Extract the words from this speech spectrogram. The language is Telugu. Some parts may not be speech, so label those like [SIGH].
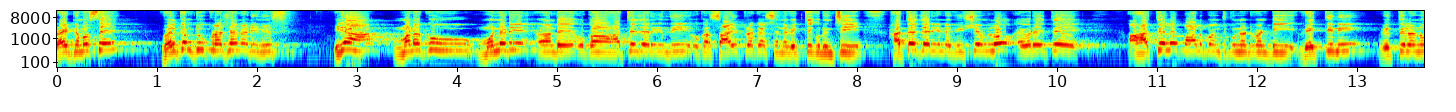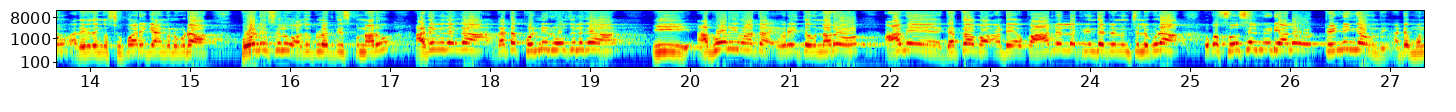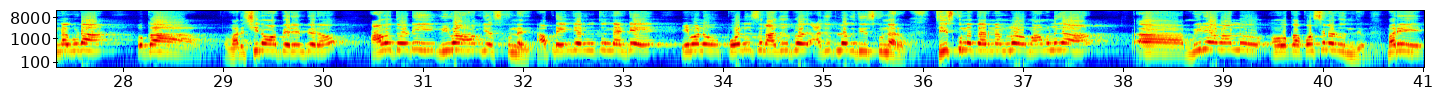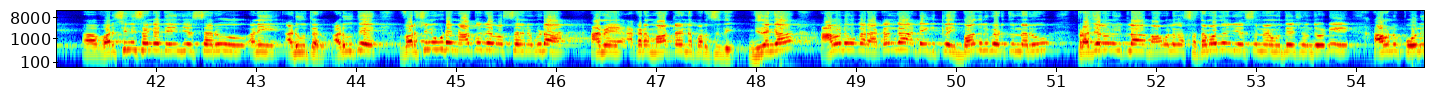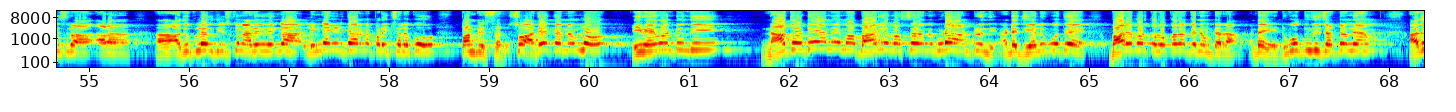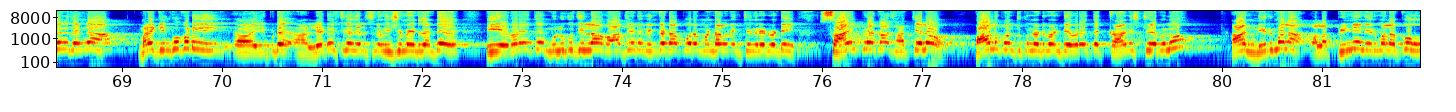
రైట్ నమస్తే. వెల్కమ్ టు ప్రజానడి న్యూస్ ఇక మనకు మొన్నటి అంటే ఒక హత్య జరిగింది. ఒక సాయి ప్రకాష్ అనే వ్యక్తి గురించి హత్య జరిగిన విషయంలో ఎవరైతే ఆ హత్యలో పాల్పంచుకున్నటువంటి వ్యక్తిని వ్యక్తులను అదేవిధంగా సుపారీ గ్యాంగ్ను కూడా పోలీసులు అదుపులోకి తీసుకున్నారు. అదేవిధంగా గత కొన్ని రోజులుగా ఈ అఘోరి మాత ఎవరైతే ఉన్నారో ఆమె గత అంటే ఒక ఆరు నెలల క్రిందట నుంచి కూడా ఒక సోషల్ మీడియాలో ట్రెండింగ్గా ఉంది. అంటే మొన్న కూడా ఒక వర్షిన ఆ పేరు ఏం పేరు? ఆమెతోటి వివాహం చేసుకున్నది. అప్పుడు ఏం జరుగుతుందంటే ఈమెను పోలీసులు అదుపులో అదుపులోకి తీసుకున్నారు. తీసుకున్న తరుణంలో మామూలుగా మీడియా వాళ్ళు ఒక క్వశ్చన్ అడుగుంది మరి వర్షిని సంగతి ఏం చేస్తారు అని అడుగుతారు. అడిగితే వర్షిని కూడా నాతోనే వస్తుందని కూడా ఆమె అక్కడ మాట్లాడిన పరిస్థితి. నిజంగా ఆమెను ఒక రకంగా అంటే ఇట్లా ఇబ్బందులు పెడుతున్నారు. ప్రజలను ఇట్లా మామూలుగా సతమతం చేస్తున్న ఉద్దేశంతో ఆమెను పోలీసులు అదుపులోకి తీసుకుని అదేవిధంగా లింగ నిర్ధారణ పరీక్షలకు పంపిస్తారు. సో అదే తరుణంలో ఈమె ఏమంటుంది? నాతోటే ఆమె మా భార్య వస్తుందని కూడా అంటుంది. అంటే జైలుకు పోతే భార్య భర్తలు ఒక్క దగ్గరనే ఉంటారా? అంటే ఎటు పోతుంది చట్టం న్యాయం? అదేవిధంగా మనకి ఇంకొకటి ఇప్పుడు ఇప్పుడే లేటెస్ట్గా తెలిసిన విషయం ఏంటంటే ఈ ఎవరైతే ములుగు జిల్లా వాజేడు వెంకటాపురం మండలానికి చెందినటువంటి సాయి ప్రకాష్ హత్యలో పాలు పంచుకున్నటువంటి ఎవరైతే కానిస్టేబుల్ ఆ నిర్మల వాళ్ళ పిన్ని నిర్మలకు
